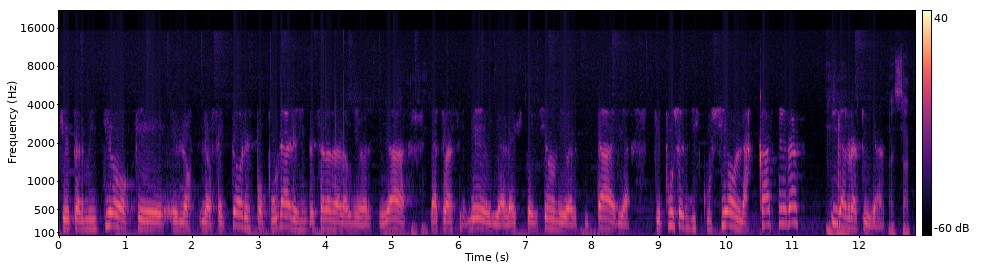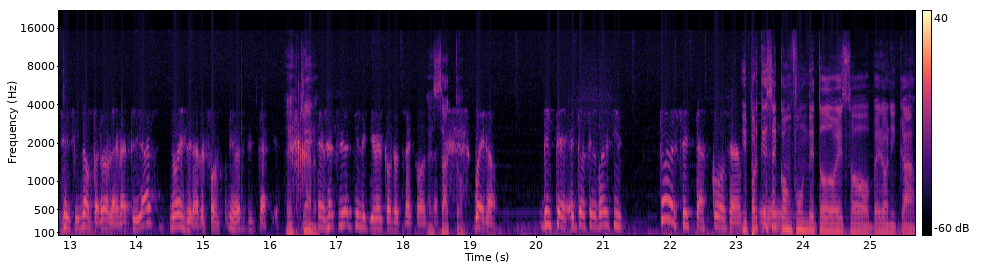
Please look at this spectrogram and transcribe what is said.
que permitió que eh, los, los sectores populares ingresaran a la universidad, la clase media, la extensión universitaria, que puso en discusión las cátedras y la gratuidad. Exacto. Es decir, no, perdón, la gratuidad no es de la reforma universitaria. Es claro. La gratuidad tiene que ver con otra cosa. Exacto. Bueno, viste, entonces vos decís, todas estas cosas... ¿Y por qué se eh, confunde todo eso, Verónica?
